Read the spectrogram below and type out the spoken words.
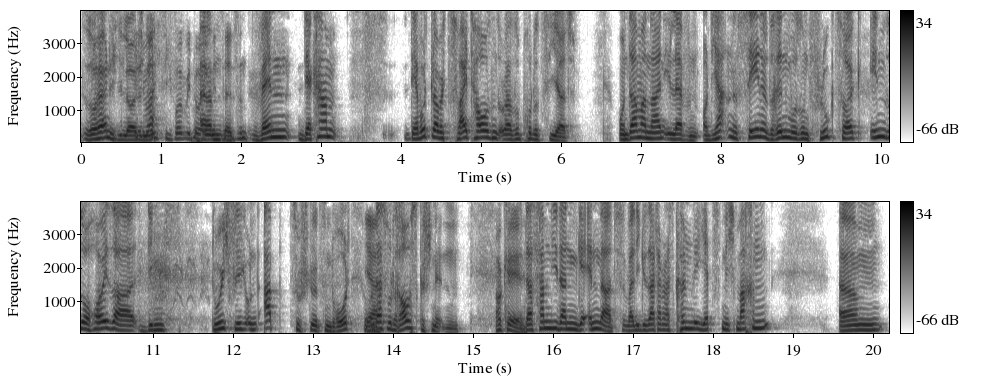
so hören dich die Leute Ich nicht. weiß, ich wollte mich nur ähm, hinsetzen. Wenn, der kam, der wurde, glaube ich, 2000 oder so produziert. Und dann war 9-11. Und die hatten eine Szene drin, wo so ein Flugzeug in so Häuserdings durchfliegt und abzustürzen droht. Ja. Und das wurde rausgeschnitten. Okay. Das haben die dann geändert, weil die gesagt haben, das können wir jetzt nicht machen. Ähm,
